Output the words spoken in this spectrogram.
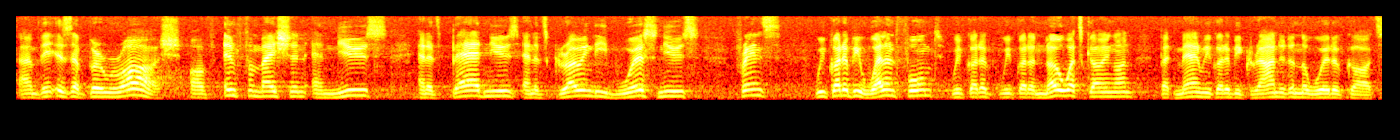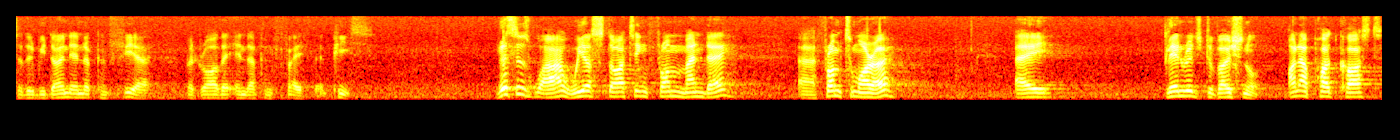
um, there is a barrage of information and news, and it's bad news, and it's growingly worse news. Friends, we've got to be well informed. We've got, to, we've got to know what's going on. But man, we've got to be grounded in the Word of God so that we don't end up in fear, but rather end up in faith and peace. This is why we are starting from Monday, uh, from tomorrow, a Glenridge devotional on our podcast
